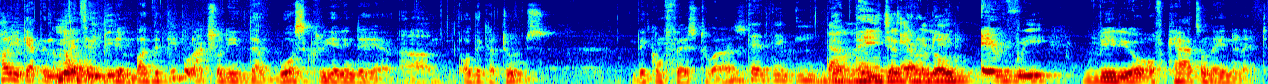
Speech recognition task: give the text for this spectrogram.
how do you get in the No, mindset? we didn't. But the people actually that was creating the um, all the cartoons, they confessed to us That they that they download just everything. download every video of cats on the internet.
